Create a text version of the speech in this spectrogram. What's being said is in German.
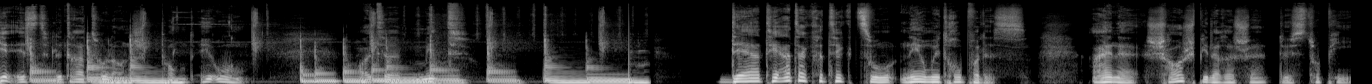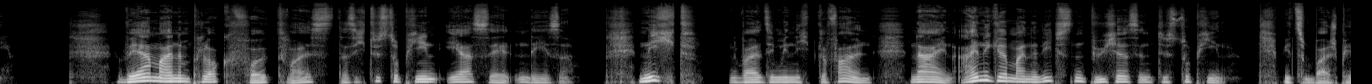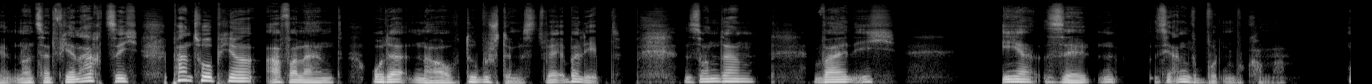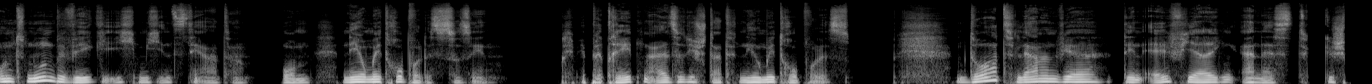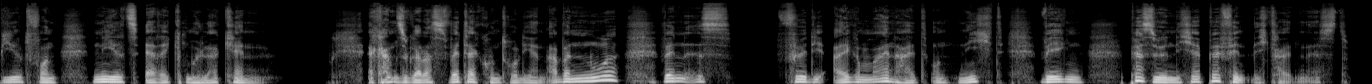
Hier ist literaturlaunch.eu. Heute mit der Theaterkritik zu Neometropolis. Eine schauspielerische Dystopie. Wer meinem Blog folgt, weiß, dass ich Dystopien eher selten lese. Nicht, weil sie mir nicht gefallen. Nein, einige meiner liebsten Bücher sind Dystopien wie zum Beispiel 1984, Pantopia, Avaland oder Now, du bestimmst, wer überlebt, sondern weil ich eher selten sie angeboten bekomme. Und nun bewege ich mich ins Theater, um Neometropolis zu sehen. Wir betreten also die Stadt Neometropolis. Dort lernen wir den elfjährigen Ernest, gespielt von Nils Erik Müller, kennen. Er kann sogar das Wetter kontrollieren, aber nur, wenn es für die Allgemeinheit und nicht wegen persönlicher Befindlichkeiten ist.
